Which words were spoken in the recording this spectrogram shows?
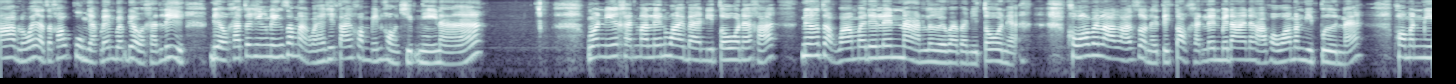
ตามหรือว่าอยากจะเข้ากลุ่มอยากเล่นเว็บเดียวกับแคทลี่เดี๋ยวแคทจะทิ้งลิงก์สมัครไว้ให้ที่ใต้คอมเมนต์ของคลิปนี้นะวันนี้แคทมาเล่นวายแบนดิโตนะคะ เนื่องจากว่าไม่ได้เล่นนานเลยวายแบนดิโตเนี่ย เพราะว่าเวลาร้านสดในติ๊กต็อกแคทเล่นไม่ได้นะคะ เพราะว่ามันมีปืนนะ พอมันมี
